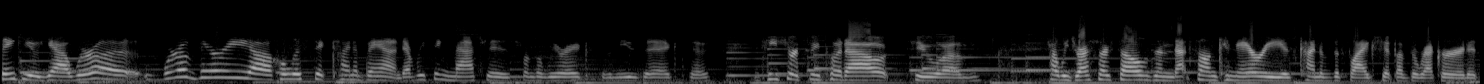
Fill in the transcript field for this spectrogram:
Thank you. Yeah, we're a we're a very uh, holistic kind of band. Everything matches from the lyrics to the music to the T-shirts we put out to um, how we dress ourselves. And that song "Canary" is kind of the flagship of the record. It's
